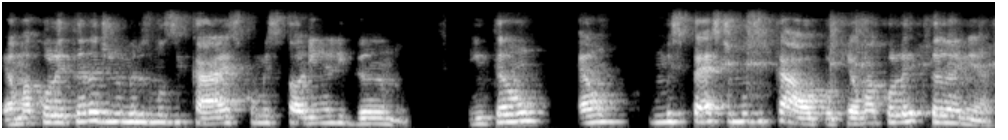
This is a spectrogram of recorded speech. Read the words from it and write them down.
É uma coletânea de números musicais com uma historinha ligando. Então, é um, uma espécie de musical, porque é uma coletânea.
